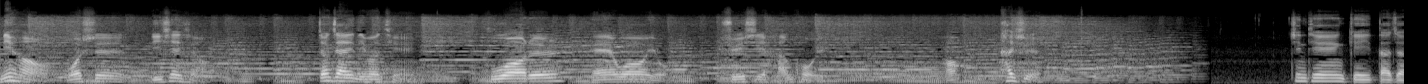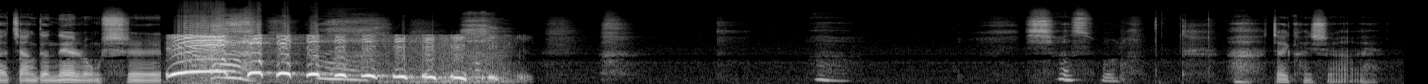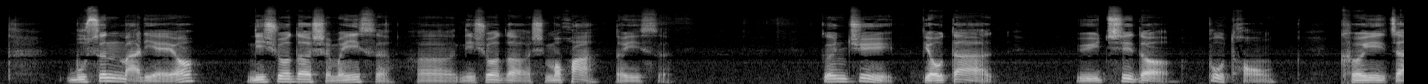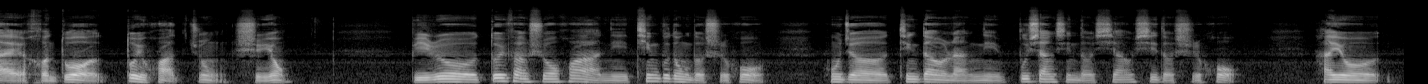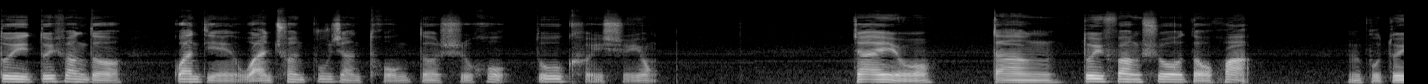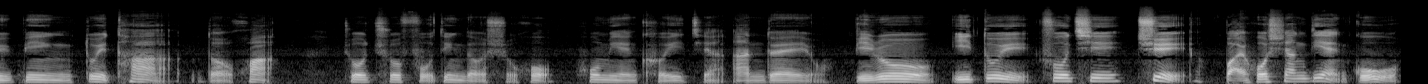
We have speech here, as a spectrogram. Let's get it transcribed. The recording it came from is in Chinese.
你好，我是李先生。正在你们听古어를배워요学习韩国语。好，开始。今天给大家讲的内容是。吓死我了！啊，再开始啊！哎， 무슨말이에 요？ 你说的什么意思？和你说的什么话的意思？根据表达语气的不同，可以在很多对话中使用。比如，对方说话你听不懂的时候。或者听到让你不相信的消息的时候，还有对对方的 观点完全不赞同的时候，都可以使用。再有，当对方说的话不对，并对他的话做出否定的时候，后面可以加안对 요。 比如一对夫妻去百货商店购物，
